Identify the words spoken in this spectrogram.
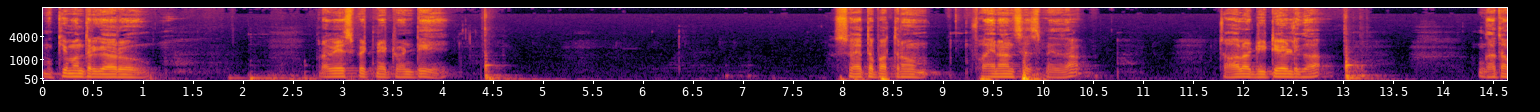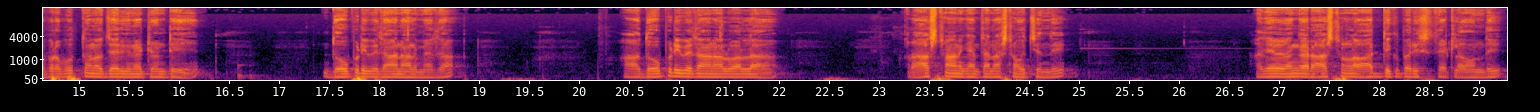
ముఖ్యమంత్రి గారు ప్రవేశపెట్టినటువంటి శ్వేతపత్రం ఫైనాన్సెస్ మీద చాలా డీటెయిల్డ్గా గత ప్రభుత్వంలో జరిగినటువంటి దోపిడీ విధానాల మీద ఆ దోపిడీ విధానాల వల్ల రాష్ట్రానికి ఎంత నష్టం వచ్చింది అదేవిధంగా రాష్ట్రంలో ఆర్థిక పరిస్థితి ఎట్లా ఉంది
